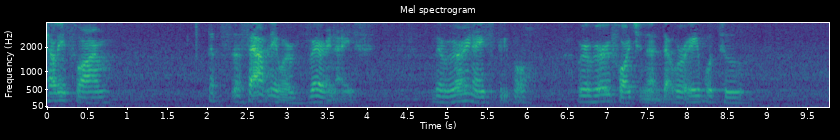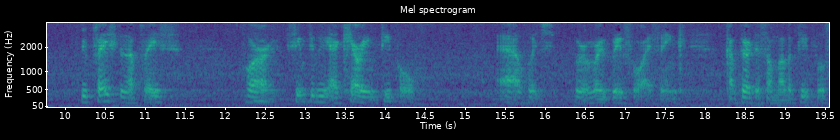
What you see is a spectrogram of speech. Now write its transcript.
Tully's farm, the, the family were very nice. They were very nice people. We were very fortunate that we're able to be placed in a place where seemed to be a caring people, uh, which we're very grateful, I think compared to some other people's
